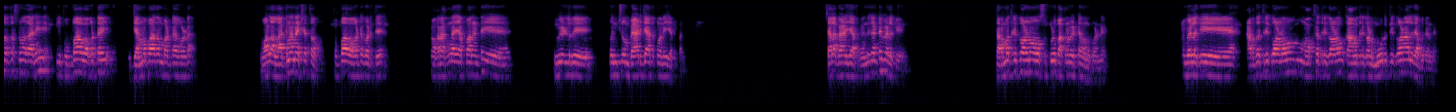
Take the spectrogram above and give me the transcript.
దురదృష్టమో కానీ ఈ పుబ్బా ఒకటై జన్మపాదం పడ్డా కూడా వాళ్ళ లగ్న నక్షత్రం సుబ్బా ఒకటి పడితే ఒక రకంగా చెప్పాలంటే వీళ్ళది కొంచెం బ్యాడ్ జాతకం అనే చెప్పాలి. చాలా బ్యాడ్ జాతకం. ఎందుకంటే వీళ్ళకి ధర్మ త్రికోణం శుక్రుడు పక్కన పెట్టాం అనుకోండి. వీళ్ళకి అర్ధ త్రికోణం మోక్ష త్రికోణం కామ త్రికోణం మూడు త్రికోణాలు దెబ్బతిన్నాయి.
